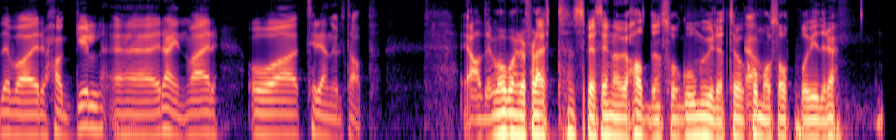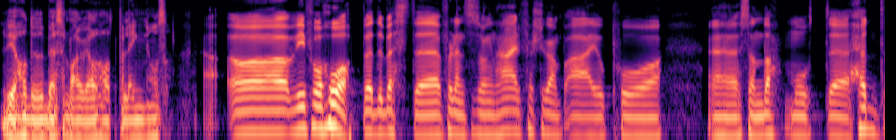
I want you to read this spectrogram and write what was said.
Det var hagl, eh, regnvær og 3-0-tap. Ja, det var bare flaut, spesielt når vi hadde en så god mulighet til å Ja. komme oss opp og videre. Vi hadde jo det beste laget vi hadde hatt på lenge også. Ja, og vi får håpe det beste for denne sesongen her. Første kamp er jo på eh, søndag mot eh, Hødd.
